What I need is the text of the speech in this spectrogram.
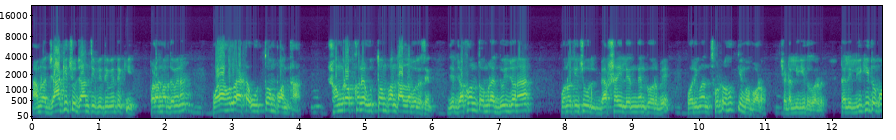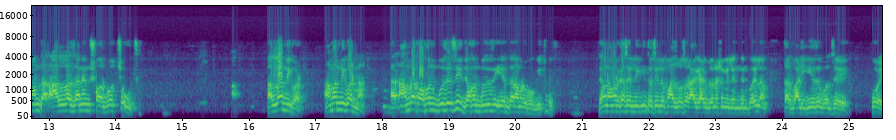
আমরা যা কিছু জানছি পৃথিবীতে কি? পড়ার মাধ্যমে না? পড়া হলো একটা উত্তম পন্থা। সংরক্ষণের উত্তম পন্থা আল্লাহ বলেছেন যে যখন তোমরা দুইজনা কোনো কিছু ব্যবসায়ী লেনদেন করবে পরিমাণ ছোট হোক কিংবা বড় সেটা লিখিত করবে। তাহলে লিখিত পন্থা আল্লাহ জানেন সর্বোচ্চ উঁচু। আল্লাহর নিকট। আমার নিকট না। আর আমরা কখন বুঝেছি? যখন বুঝেছি, এর দ্বারা আমরা উপকৃত হয়েছি। যেমন আমার কাছে লিখিত ছিল, পাঁচ বছর আগে একজনের সঙ্গে লেনদেন করিলাম, তার বাড়ি গিয়েছে, বলছে, কই,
